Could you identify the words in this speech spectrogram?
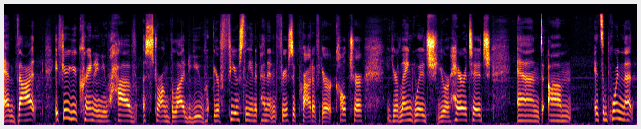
And that if you're Ukrainian you have a strong blood you you're fiercely independent and fiercely proud of your culture your language your heritage. And um, it's important that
